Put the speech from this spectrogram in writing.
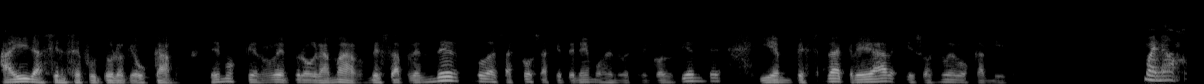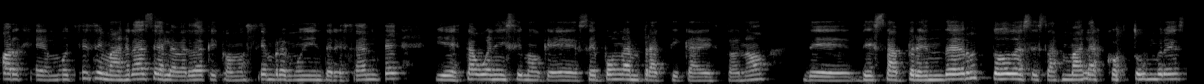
a ir hacia ese futuro que buscamos. Tenemos que reprogramar, desaprender todas esas cosas que tenemos en nuestro inconsciente y empezar a crear esos nuevos caminos. Bueno, Jorge, muchísimas gracias. La verdad que como siempre muy interesante y está buenísimo que se ponga en práctica esto, ¿no? De desaprender todas esas malas costumbres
